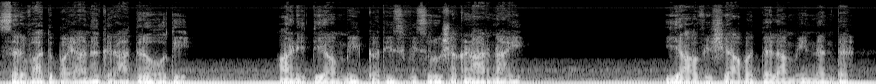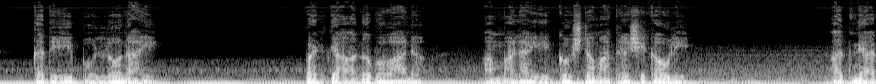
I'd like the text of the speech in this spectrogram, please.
सर्वात भयानक रात्र होती. आणि ती आम्ही कधीच विसरू शकणार नाही. या विषयाबद्दल आम्ही नंतर कधीही बोललो नाही. पण त्या अनुभवानं आम्हाला एक गोष्ट मात्र शिकवली. अज्ञात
